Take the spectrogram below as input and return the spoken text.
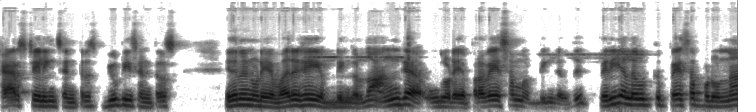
hair styling centres beauty centres இதனுடைய வருகை அப்படிங்கிறதும் அங்க உங்களுடைய பிரவேசம் அப்படிங்கிறது பெரிய அளவுக்கு பேசப்படும்னா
